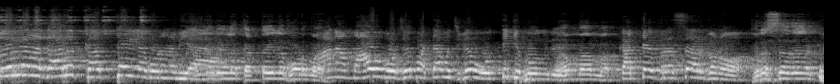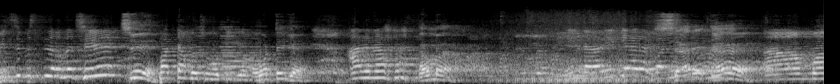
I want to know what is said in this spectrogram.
நொறுங்கார கட்டையில போடணும்யா. கட்டையில போடுமா ஆனா மாவு போடுச்சு பட்டாம்பூச்சி போய் ஒட்டிக்க போகுது. ஆமா ஆமா. கட்டை ஃப்ரெஷ்ஷா இருக்கணும். பெருசா தான் இருக்கு. பிசு பிசு இருந்துச்சு. சீ. பட்டாம்பூச்சி ஒட்டிக்கும் ஒட்டிக்க. அதனால ஆமா. ஆமா.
